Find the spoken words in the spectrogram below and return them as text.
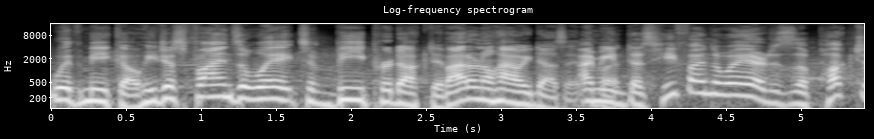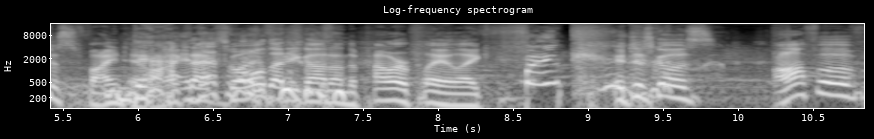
with Mikko. He just finds a way to be productive. I don't know how he does it. I mean, but- does he find the way, or does the puck just find him? Yeah, like that goal that he got on the power play, like Frank. it just goes off of.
